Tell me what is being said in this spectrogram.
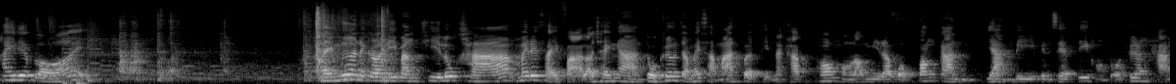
ให้เรียบร้อย ในเมื่อในกรณีบางทีลูกค้าไม่ได้ใส่ฝาแล้วใช้งาน ตัวเครื่องจะไม่สามารถเปิดติดนะครับ เพราะของเรามีระบบป้องกันอย่างดีเป็นเซฟตี้ของตัวเครื่องครับ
